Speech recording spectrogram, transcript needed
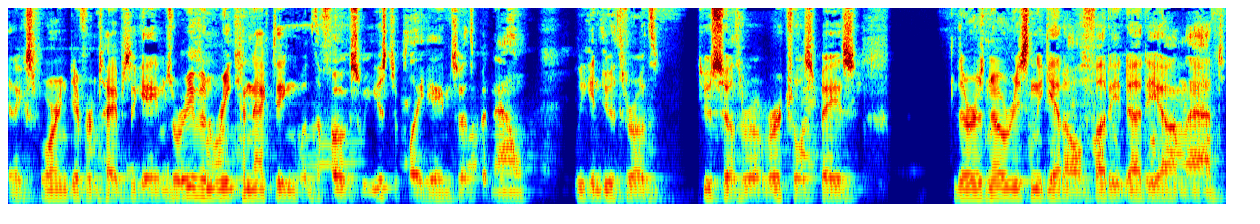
in exploring different types of games, or even reconnecting with the folks we used to play games with, but now we can do through do so through a virtual space. There is no reason to get all fuddy duddy on that.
